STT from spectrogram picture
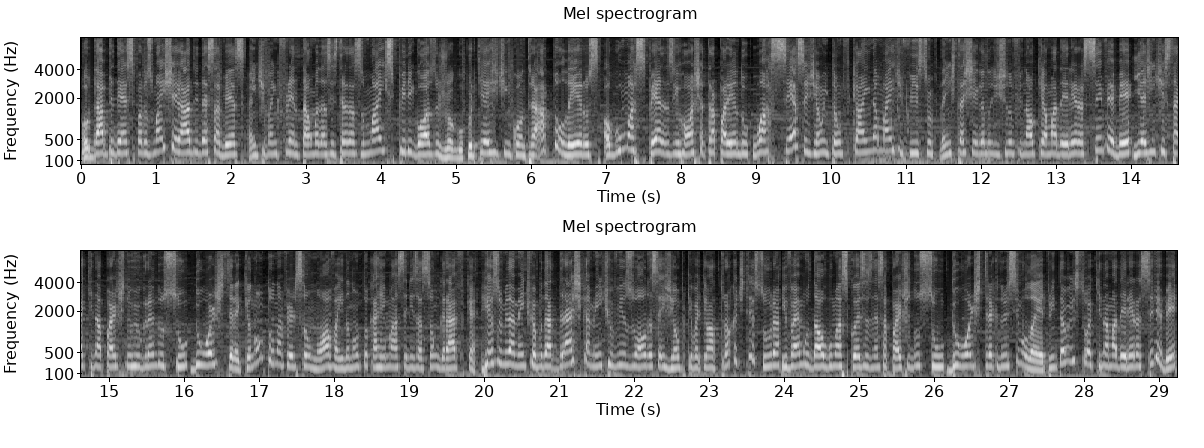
Ou WTDS para os mais chegados. E dessa vez a gente vai enfrentar uma das estradas mais perigosas do jogo Porque a gente encontra atoleiros, algumas pedras e rocha atrapalhando o acesso à região. Então fica ainda mais difícil A gente está chegando no destino final que é a madeireira CVB E a gente está aqui na parte do Rio Grande do Sul do World Truck. Eu não estou na versão nova ainda, não estou com a remasterização gráfica. Resumidamente vai mudar drasticamente o visual dessa região Porque vai ter uma troca de textura e vai mudar algumas coisas nessa parte do sul do World do Simulator. Então eu estou aqui na madeireira CVB,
